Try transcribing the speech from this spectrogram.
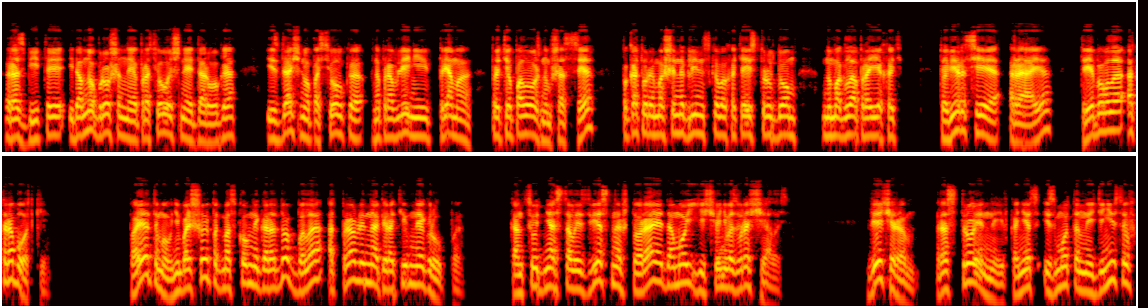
разбитая и давно брошенная проселочная дорога из дачного поселка в направлении прямо противоположном шоссе, по которой машина Глинского, хотя и с трудом, но могла проехать, то версия рая требовала отработки. Поэтому в небольшой подмосковный городок была отправлена оперативная группа. К концу дня стало известно, что Рая домой еще не возвращалась. Вечером расстроенный в конец измотанный Денисов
